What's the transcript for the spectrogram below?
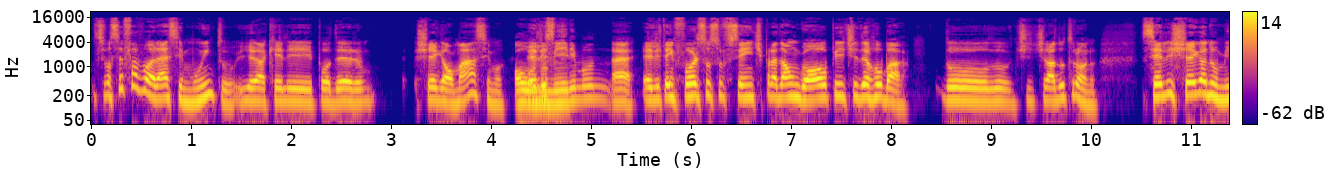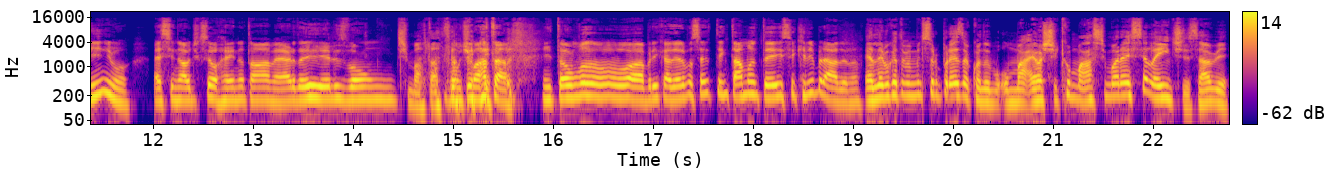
se você favorece muito e aquele poder chega ao máximo, Ou eles no mínimo. é, ele tem força o suficiente pra dar um golpe e te derrubar, do, do- te tirar do trono. Se ele chega no mínimo, é sinal de que seu reino tá uma merda e eles vão, Te matar vão te matar. Então o- a brincadeira é você tentar manter isso equilibrado, né? Eu lembro que eu tomei muito surpresa quando o ma- eu achei que o máximo era excelente, sabe?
